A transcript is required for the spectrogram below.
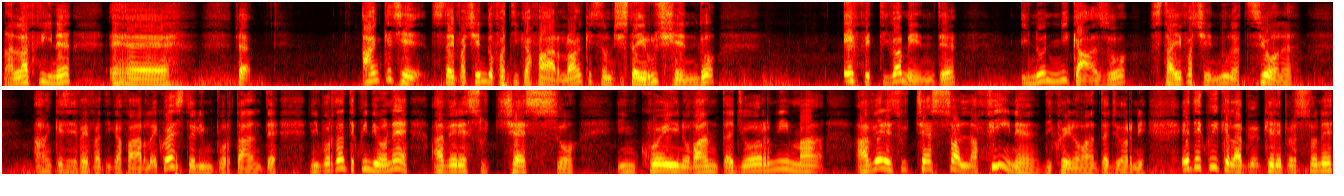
alla fine, eh, cioè, anche se stai facendo fatica a farlo, anche se non ci stai riuscendo, effettivamente, in ogni caso, stai facendo un'azione anche se fai fatica a farlo. E questo è l'importante. L'importante quindi non è avere successo in quei 90 giorni, ma avere successo alla fine di quei 90 giorni. Ed è qui che, la, che le persone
